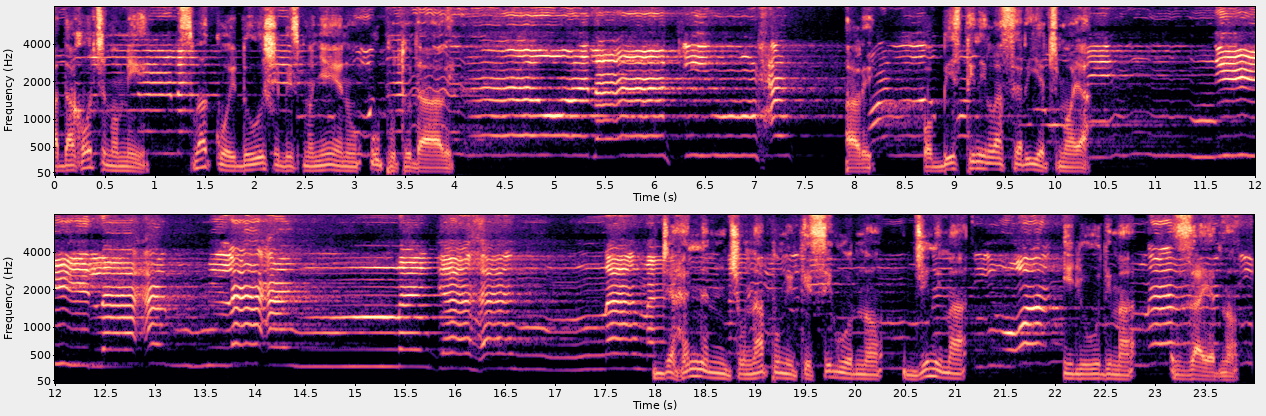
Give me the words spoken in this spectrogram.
a da hoćemo mi, svakoj duši bismo njenu uputu dali. Ali obistinila se riječ moja, Džehennem ću napuniti sigurno džinima i ljudima zajedno.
